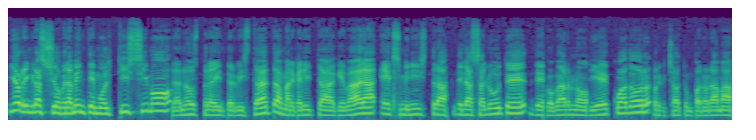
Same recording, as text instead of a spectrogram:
Io ringrazio veramente moltissimo la nostra intervistata Margarita Guevara, ex ministra della salute del governo di Ecuador, perché ci ha dato un panorama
